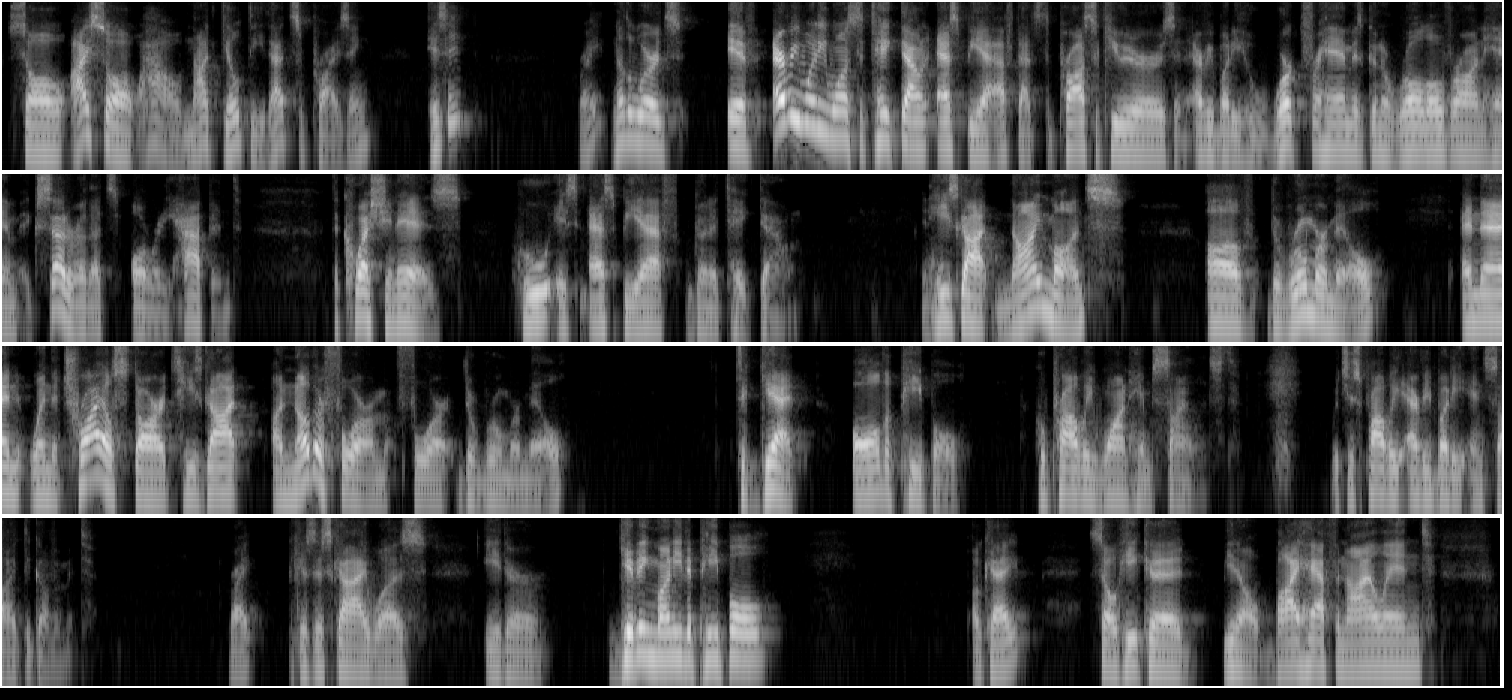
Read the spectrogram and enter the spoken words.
So I saw, wow, not guilty. That's surprising. Is it? Right. In other words, if everybody wants to take down SBF, that's the prosecutors and everybody who worked for him is going to roll over on him, etc. That's already happened. The question is, who is SBF going to take down? And he's got nine months of the rumor mill. And then when the trial starts, he's got another forum for the rumor mill to get all the people who probably want him silenced, which is probably everybody inside the government, right? Because this guy was either giving money to people, okay, so he could, you know, buy half an island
